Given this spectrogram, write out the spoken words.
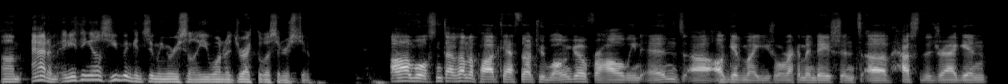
Um, Adam, anything else you've been consuming recently you want to direct the listeners to? Uh, well, since I was on the podcast not too long ago for Halloween Ends, uh, I'll mm-hmm. give my usual recommendations of House of the Dragon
